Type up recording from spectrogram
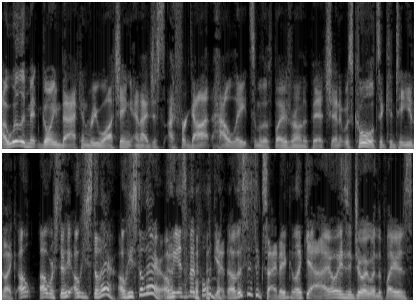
I will admit, going back and rewatching, and I just I forgot how late some of those players were on the pitch, and it was cool to continue to like, oh, oh, we're still, here. oh, he's still there, oh, he's still there, oh, he hasn't been pulled yet, oh, this is exciting. Like, yeah, I always enjoy when the players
